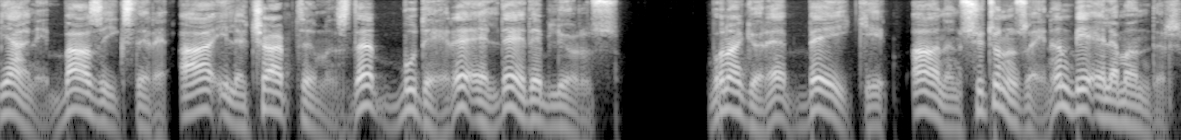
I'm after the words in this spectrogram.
Yani bazı x'leri a ile çarptığımızda bu değeri elde edebiliyoruz. Buna göre b2, a'nın sütun uzayının bir elemanıdır.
